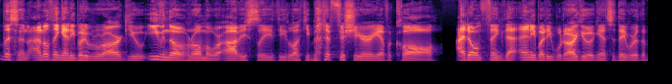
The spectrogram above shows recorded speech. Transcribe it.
listen, I don't think anybody would argue, even though Roma were obviously the lucky beneficiary of a call. I don't think that anybody would argue against it. They were the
